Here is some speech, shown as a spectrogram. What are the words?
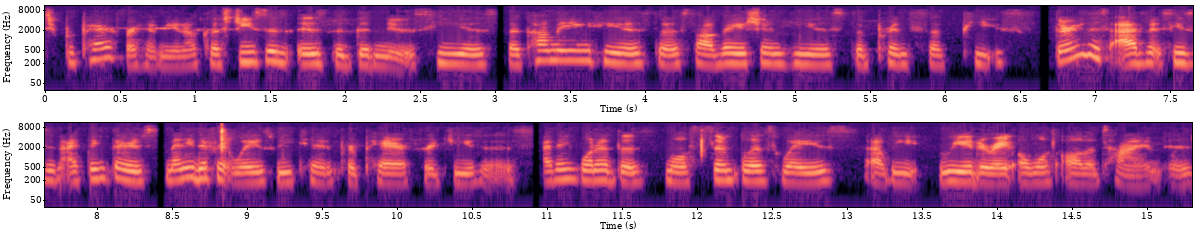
to prepare for him, you know, because Jesus is the good news. He is the coming, he is the salvation, he is the Prince of Peace during this Advent season, I think there's many different ways we can prepare for Jesus. I think one of the most simplest ways that we reiterate almost all the time is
